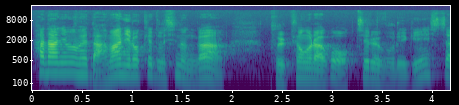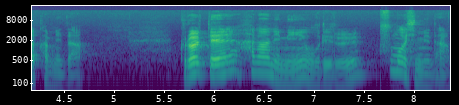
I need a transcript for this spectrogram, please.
하나님은 왜 나만 이렇게 두시는가? 불평을 하고 억지를 부리기 시작합니다. 그럴 때 하나님이 우리를 품으십니다.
